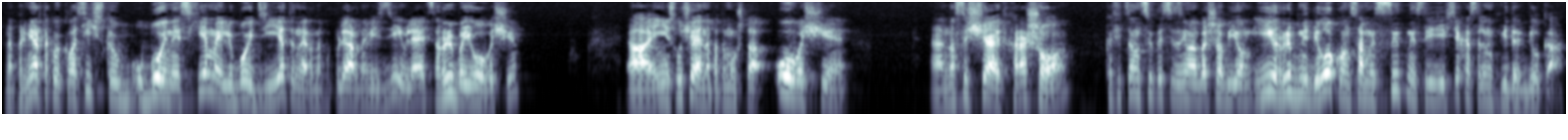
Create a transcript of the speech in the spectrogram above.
Например, такой классической убойной схемой любой диеты, наверное, популярной везде, является рыба и овощи. А, и не случайно, потому что овощи э, насыщают хорошо, коэффициент сытости занимает большой объем, и рыбный белок, он самый сытный среди всех остальных видов белка.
